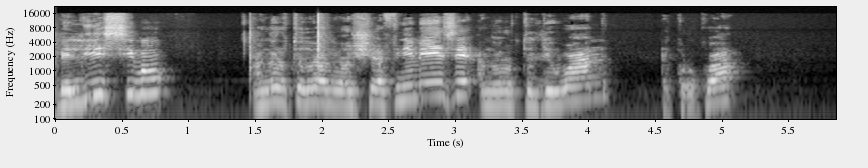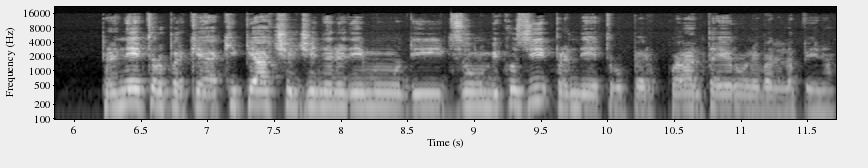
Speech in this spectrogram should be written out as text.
Bellissimo. Hanno rotto dovevano uscire a fine mese, hanno rotto il day one, eccolo qua. Prendetelo perché a chi piace il genere dei modi zombie così, prendetelo per 40 euro ne vale la pena.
